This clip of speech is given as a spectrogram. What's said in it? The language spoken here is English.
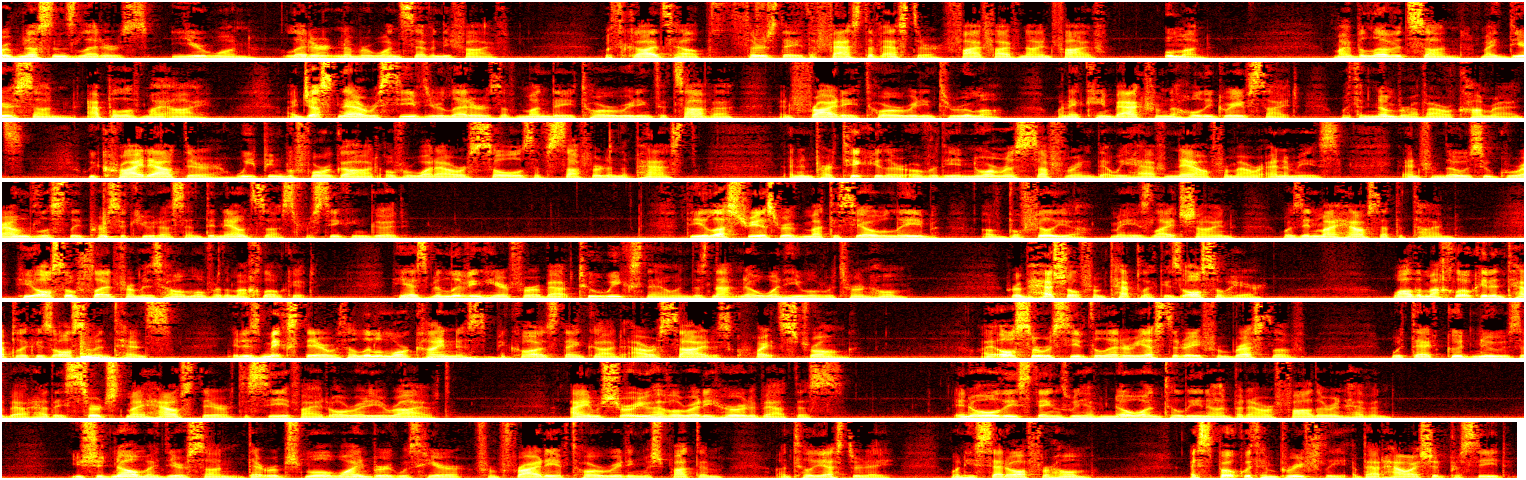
Reb Noson's Letters, Year 1, Letter number 175. With God's help, Thursday, the Fast of Esther, 5595. Uman. My beloved son, my dear son, apple of my eye. I just now received your letters of Monday Torah reading Tetzaveh and Friday Torah reading Teruma when I came back from the holy gravesite with a number of our comrades. We cried out there, weeping before God over what our souls have suffered in the past and in particular over the enormous suffering that we have now from our enemies and from those who groundlessly persecute us and denounce us for seeking good. The illustrious Reb Matisyahu Leib of Bofilia, may his light shine, was in my house at the time. He also fled from his home over the Machloket. He has been living here for about two weeks now and does not know when he will return home. Reb Heschel from Teplik is also here. While the Machloket in Teplik is also intense, it is mixed there with a little more kindness because, thank God, our side is quite strong. I also received a letter yesterday from Breslov with that good news about how they searched my house there to see if I had already arrived. I am sure you have already heard about this. In all these things we have no one to lean on but our Father in heaven. You should know, my dear son, that Reb Shmuel Weinberg was here from Friday of Torah reading Mishpatim until yesterday, when he set off for home. I spoke with him briefly about how I should proceed.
